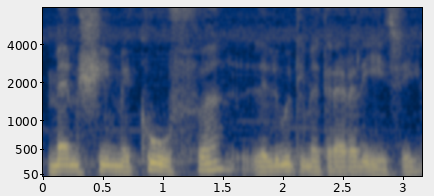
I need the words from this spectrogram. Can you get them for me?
Memshim e Kuf, le ultime tre radici,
